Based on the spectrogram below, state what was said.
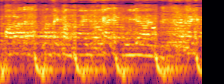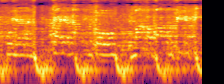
Para lahat pantay-pantay Kaya mo yan, kaya ko yan Kaya natin to, makabagong Pilipinas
